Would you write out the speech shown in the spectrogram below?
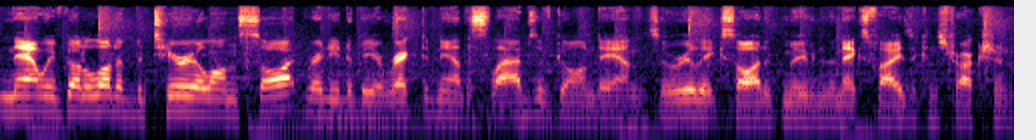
Now we've got a lot of material on site ready to be erected now the slabs have gone down. So we're really excited to move into the next phase of construction.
